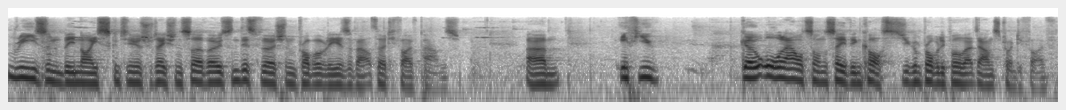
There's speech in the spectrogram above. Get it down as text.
reasonably nice continuous rotation servos, and this version probably is about £35. Um, if you go all out on saving costs, you can probably pull that down to 25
